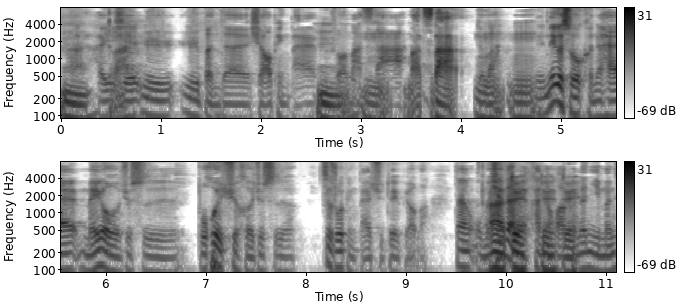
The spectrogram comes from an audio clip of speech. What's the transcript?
嗯，还有一些日日本的小品牌，比如说马自达，马自达，对吧？嗯，那个时候可能还没有，就是不会去和就是自主品牌去对标吧。但我们现在来看的话，可能你们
